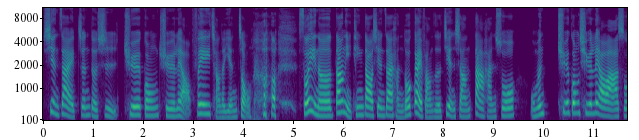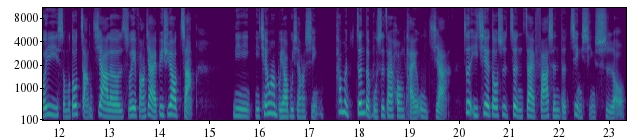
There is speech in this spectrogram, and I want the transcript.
现在真的是缺工缺料，非常的严重。所以呢，当你听到现在很多盖房子的建商大喊说我们缺工缺料啊，所以什么都涨价了，所以房价也必须要涨。你你千万不要不相信，他们真的不是在哄抬物价，这一切都是正在发生的进行式哦。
